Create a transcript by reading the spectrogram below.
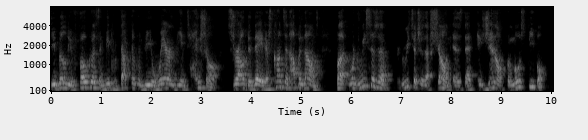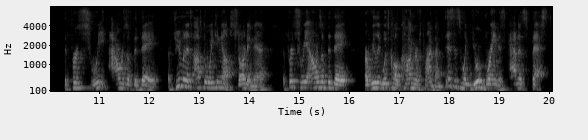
the ability to focus and be productive and be aware and be intentional throughout the day. There's constant up and downs. But what researchers have, researchers have shown is that in general, for most people, the first three hours of the day, a few minutes after waking up, starting there, the first three hours of the day are really what's called cognitive prime time. This is when your brain is at its best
